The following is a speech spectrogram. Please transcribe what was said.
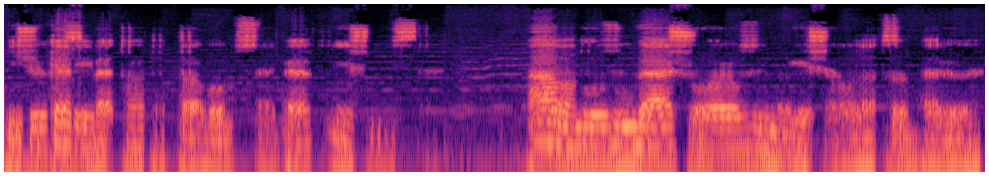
és ő kezébe tartotta a gonosz fegyvert, és nézte. Állandó zúgás, roharos zümmögése hallatszott belőle.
